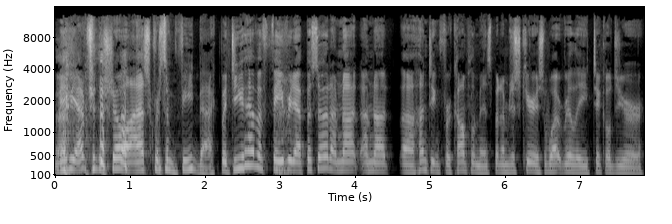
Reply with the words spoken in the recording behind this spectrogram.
maybe after the show, I'll ask for some feedback. But do you have a favorite episode? I'm not. I'm not uh, hunting for compliments, but I'm just curious what really tickled your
